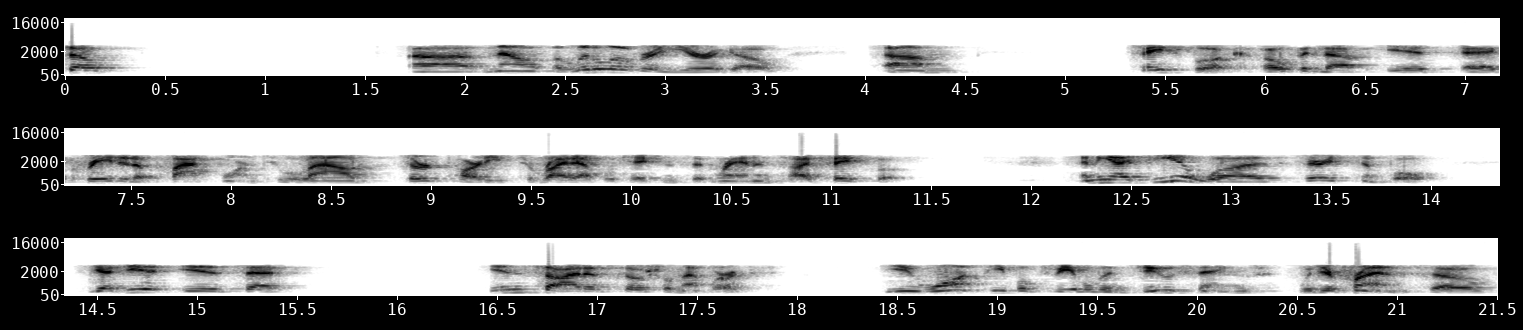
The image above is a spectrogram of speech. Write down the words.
So uh, now, a little over a year ago, um, Facebook opened up, it uh, created a platform to allow third parties to write applications that ran inside Facebook. And the idea was very simple. The idea is that inside of social networks, you want people to be able to do things with your friends. So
